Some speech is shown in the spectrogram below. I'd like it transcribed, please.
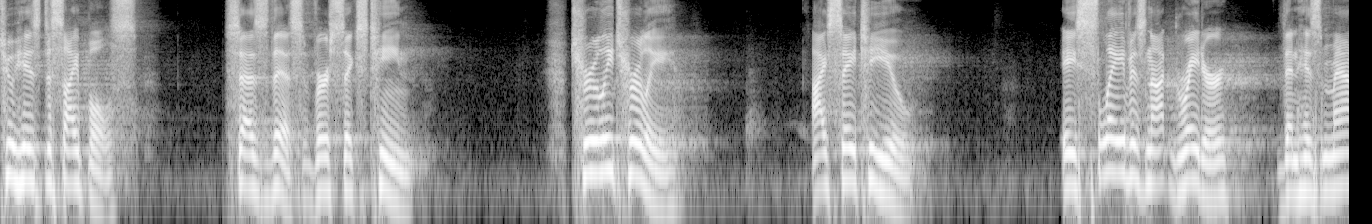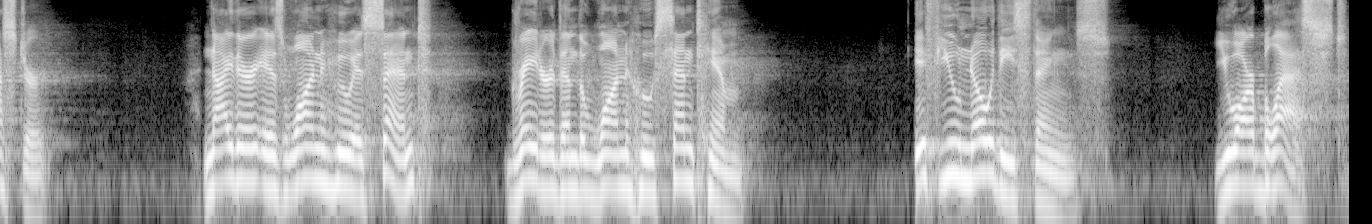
to his disciples says this, verse 16 Truly, truly, I say to you, a slave is not greater than his master. Neither is one who is sent greater than the one who sent him. If you know these things, you are blessed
